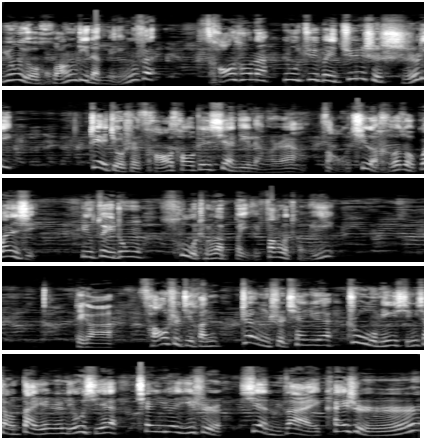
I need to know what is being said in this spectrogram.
拥有皇帝的名分，曹操呢又具备军事实力，这就是曹操跟献帝两个人啊早期的合作关系，并最终促成了北方的统一。这个曹氏集团正式签约著名形象代言人刘协，签约仪式现在开始。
